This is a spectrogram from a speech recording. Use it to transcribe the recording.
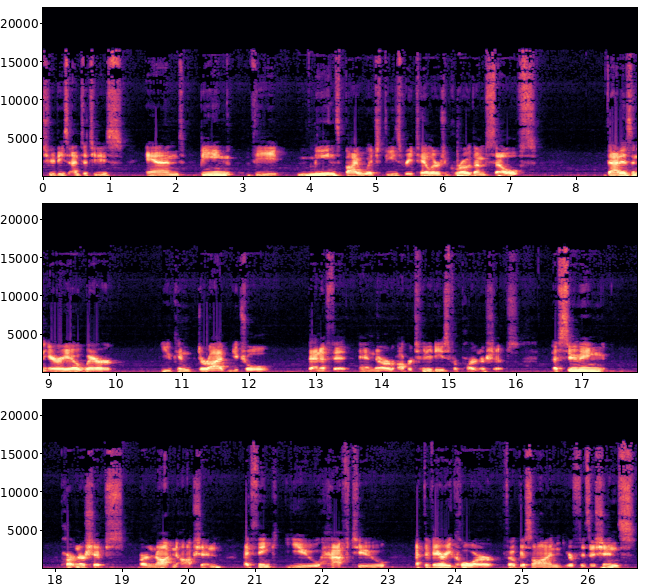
to these entities and being the means by which these retailers grow themselves, that is an area where you can derive mutual benefit and there are opportunities for partnerships. Assuming partnerships are not an option, I think you have to, at the very core, focus on your physicians.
